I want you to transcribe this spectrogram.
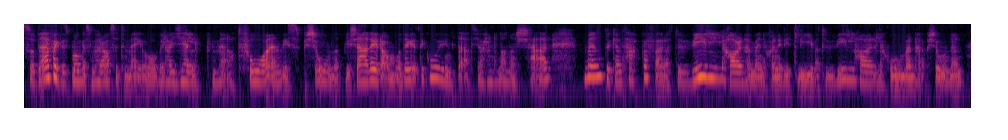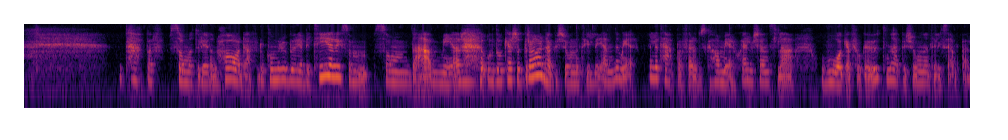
Så det är faktiskt många som hör av sig till mig och vill ha hjälp med att få en viss person att bli kär i dem. Och det, det går ju inte att göra någon annan kär. Men du kan tappa för att du vill ha den här människan i ditt liv, att du vill ha en relation med den här personen. Och tappa som att du redan har det, för då kommer du börja bete dig som, som det mer. Och då kanske drar den här personen till dig ännu mer. Eller tappa för att du ska ha mer självkänsla och våga fråga ut den här personen till exempel.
